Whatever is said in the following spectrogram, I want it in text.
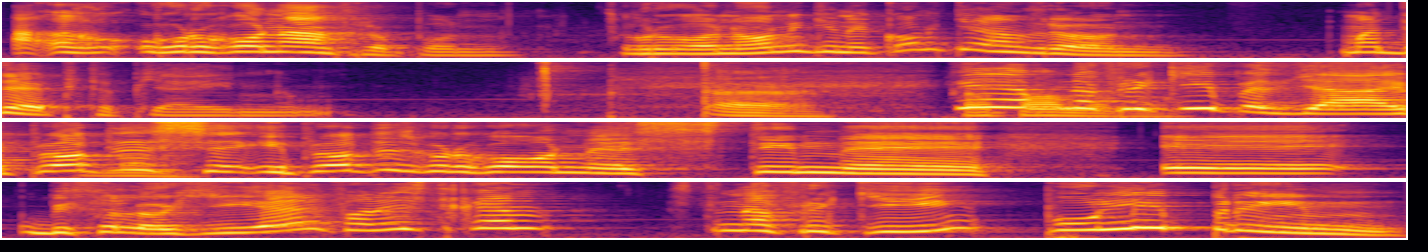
α- γοργονάνθρωπων. Γοργονών, γυναικών και ανδρών. Μαντέψτε ποια είναι. Ε, Είναι από την κατάλαβα. Αφρική, παιδιά. Οι πρώτες, οι πρώτες γοργόνες στην ε, ε, μυθολογία εμφανίστηκαν στην Αφρική πολύ πριν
